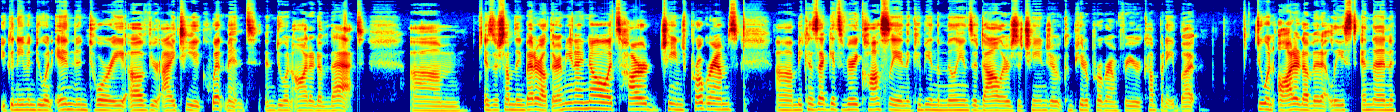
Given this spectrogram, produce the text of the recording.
You can even do an inventory of your IT equipment and do an audit of that. Um, is there something better out there? I mean, I know it's hard change programs um, because that gets very costly and it could be in the millions of dollars to change a computer program for your company, but do an audit of it at least and then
